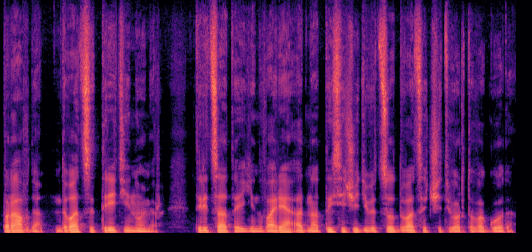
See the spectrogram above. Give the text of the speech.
Правда, 23 номер, 30 января 1924 года.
